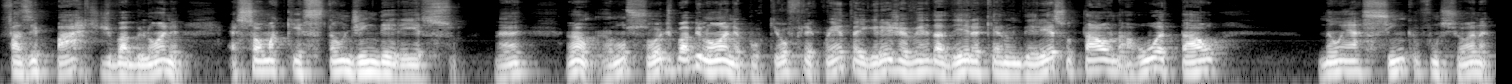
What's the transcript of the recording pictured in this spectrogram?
fazer parte de Babilônia é só uma questão de endereço. Né? Não, eu não sou de Babilônia, porque eu frequento a igreja verdadeira, que é no endereço tal, na rua tal. Não é assim que funciona.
